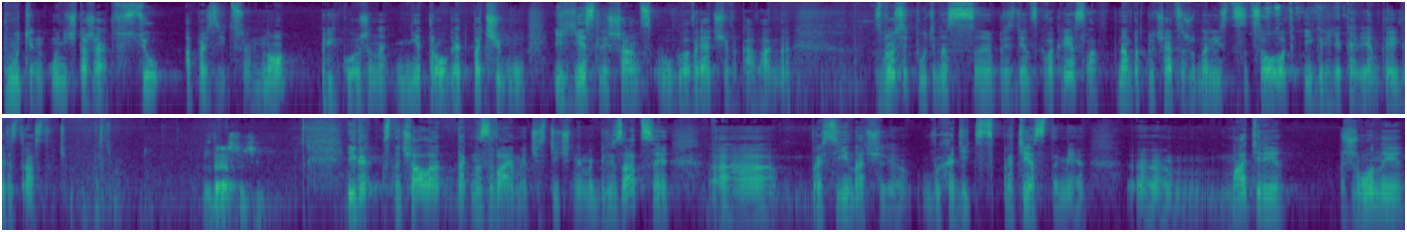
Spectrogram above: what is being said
Путин уничтожает всю оппозицию, но Пригожина не трогает. Почему? И есть ли шанс у главаря ЧВК «Вагнер» сбросить Путина с э, президентского кресла? К нам подключается журналист, социолог Игорь Яковенко. Игорь, здравствуйте. Здравствуйте. Здравствуйте. Игорь, с начала так называемой частичной мобилизации э, в России начали выходить с протестами э, матери, жены,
